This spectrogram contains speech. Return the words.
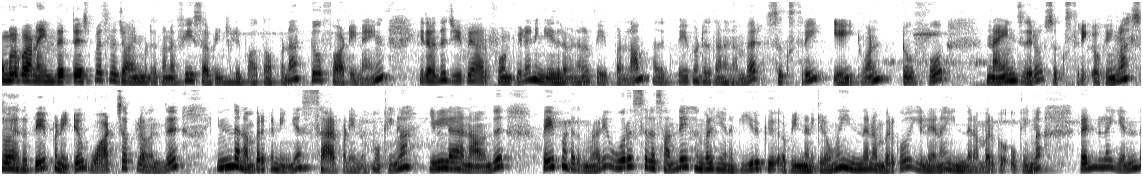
உங்களுக்கான இந்த டெஸ்ட் பேஸில் ஜாயின் பண்ணுறதுக்கான ஃபீஸ் அப்படின்னு சொல்லி பார்த்தோம் அப்படின்னா டூ ஃபார்ட்டி நைன் இதை வந்து ஜிபே ஆர் ஃபோன்பேயில் நீங்கள் எதில் வேணாலும் பே பண்ணலாம். அதுக்கு பே பண்ணுறதுக்கான number six three eight one two four nine zero six three ஓகேங்களா ஸோ அதை பே பண்ணிவிட்டு வாட்ஸ்அப்பில் வந்து இந்த நம்பருக்கு நீங்கள் ஷேர் பண்ணிடணும். ஓகேங்களா இல்லை நான் வந்து பே பண்ணுறதுக்கு முன்னாடி ஒரு சில சந்தேகங்கள் எனக்கு இருக்குது அப்படின்னு நினைக்கிறவங்க இந்த நம்பருக்கோ இல்லைனா இந்த நம்பருக்கோ ஓகேங்களா ரெண்டில் எந்த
